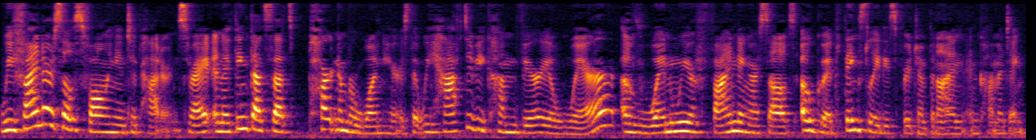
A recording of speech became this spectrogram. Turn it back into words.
we find ourselves falling into patterns, right? And I think that's that's part number 1 here is that we have to become very aware of when we are finding ourselves. Oh good. Thanks ladies for jumping on and commenting.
